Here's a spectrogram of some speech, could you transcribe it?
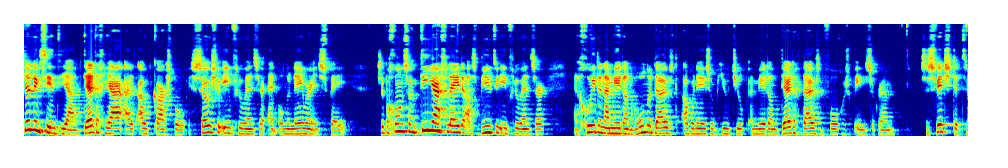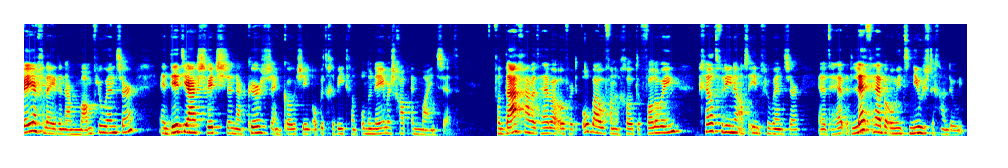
Shilling Cynthia, 30 jaar uit Oud-Karspel, is social influencer en ondernemer in spe. Ze begon zo'n 10 jaar geleden als beauty influencer en groeide naar meer dan 100.000 abonnees op YouTube en meer dan 30.000 volgers op Instagram. Ze switchte twee jaar geleden naar Momfluencer en dit jaar switchte ze naar cursussen en coaching op het gebied van ondernemerschap en mindset. Vandaag gaan we het hebben over het opbouwen van een grote following, geld verdienen als influencer en het, het lef hebben om iets nieuws te gaan doen.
